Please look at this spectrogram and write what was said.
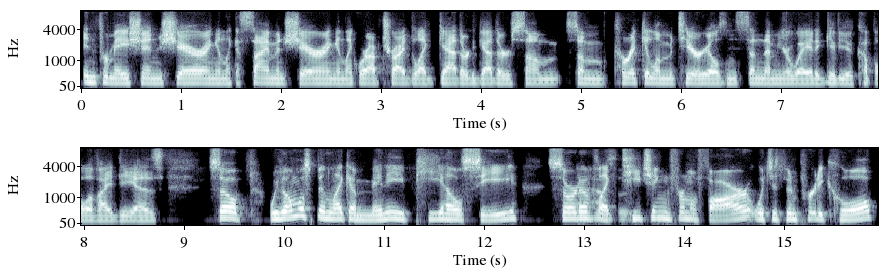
information sharing and like assignment sharing and like where i've tried to like gather together some some curriculum materials and send them your way to give you a couple of ideas so we've almost been like a mini PLC sort of like teaching from afar, which has been pretty cool.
